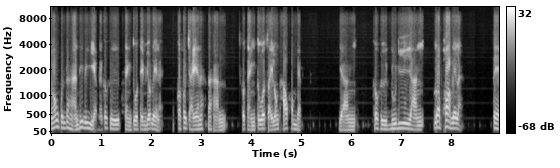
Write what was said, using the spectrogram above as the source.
น้องพลทหารที่ไปเหยียบนี่ยก็คือแต่งตัวเต็มยศเลยแหละก็เข้าใจนะทหารก็แต่งตัวใส่รองเท้าคอมแบทอย่างก็คือดูดีอย่างรอบคอบเลยแหละแต่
